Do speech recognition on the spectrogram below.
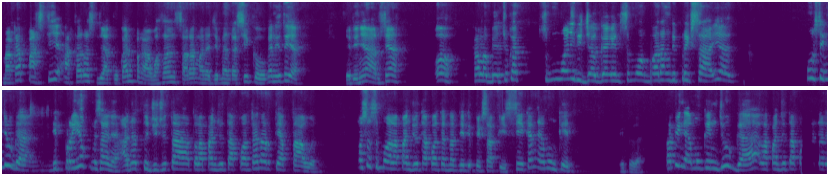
maka pasti akan harus dilakukan pengawasan secara manajemen resiko kan itu ya jadinya harusnya oh kalau bea cukai semuanya dijagain semua barang diperiksa ya pusing juga. Di Priuk misalnya ada 7 juta atau 8 juta kontainer tiap tahun. Masa semua 8 juta kontainernya diperiksa fisik? Kan nggak mungkin. Gitu lah. Tapi nggak mungkin juga 8 juta kontainer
